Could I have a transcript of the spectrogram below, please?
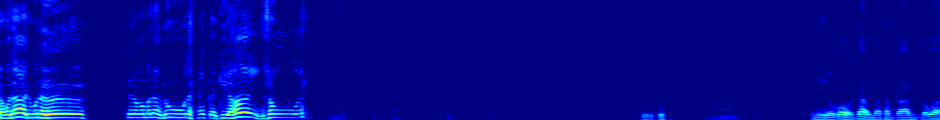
มาก็ได้ทุกคนเออ แล้วเราก็มานั่งดูเลยให้ไก่เคียร์ให้สวยโอเคทุกคน ตอนนี้เราก็ได้มาทำการ เพราะว่า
